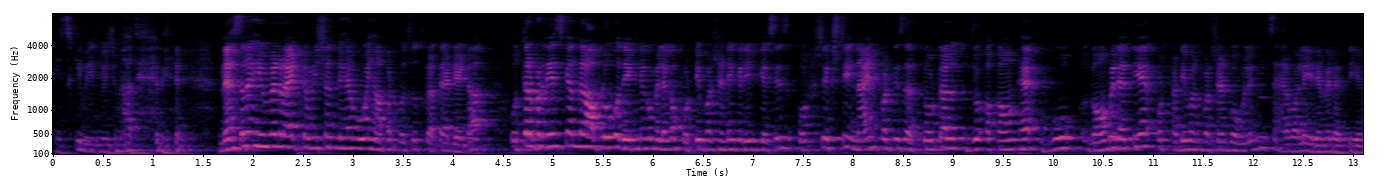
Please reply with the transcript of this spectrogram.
इसकी बीच बीच में आती रहती है। नेशनल ह्यूमन राइट कमीशन जो है वो यहाँ पर प्रस्तुत करता है डेटा उत्तर प्रदेश के अंदर आप लोगों को देखने को मिलेगा 40 परसेंट के करीब केसेस और 69 प्रतिशत टोटल जो अकाउंट है वो गाँव में रहती है और 31 परसेंट पॉपुलेशन शहर वाले एरिया में रहती है।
